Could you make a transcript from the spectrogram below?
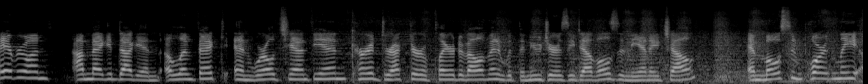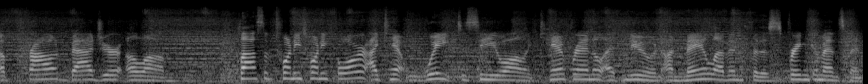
Hey everyone, I'm Megan Duggan, Olympic and world champion, current director of player development with the New Jersey Devils in the NHL, and most importantly, a proud Badger alum. Class of 2024, I can't wait to see you all at Camp Randall at noon on May 11th for the spring commencement.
